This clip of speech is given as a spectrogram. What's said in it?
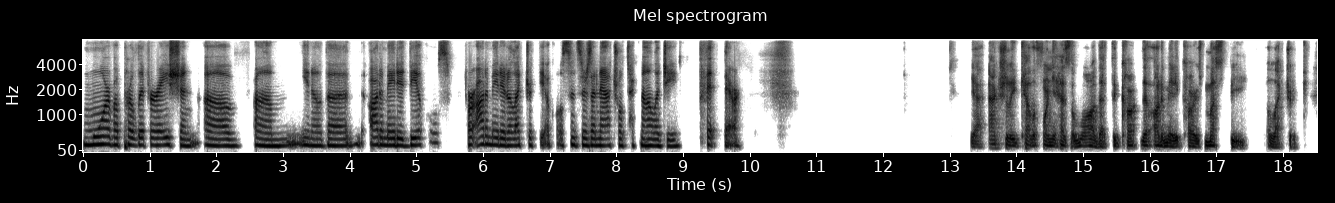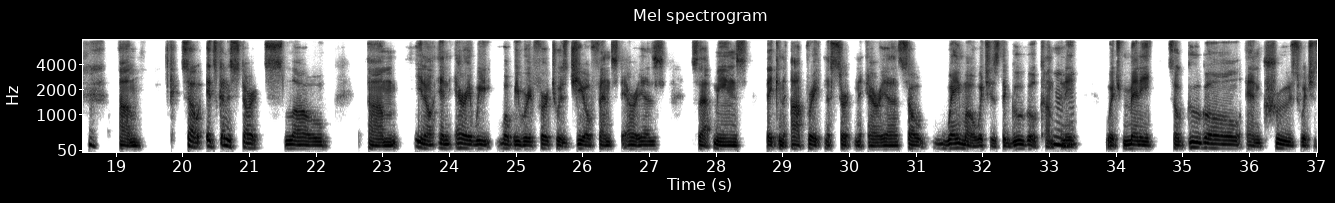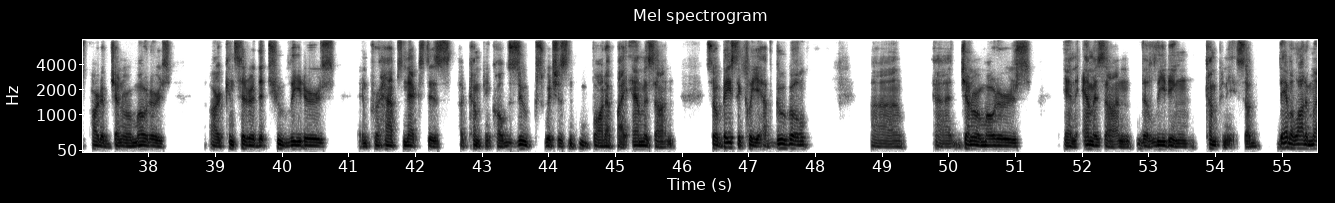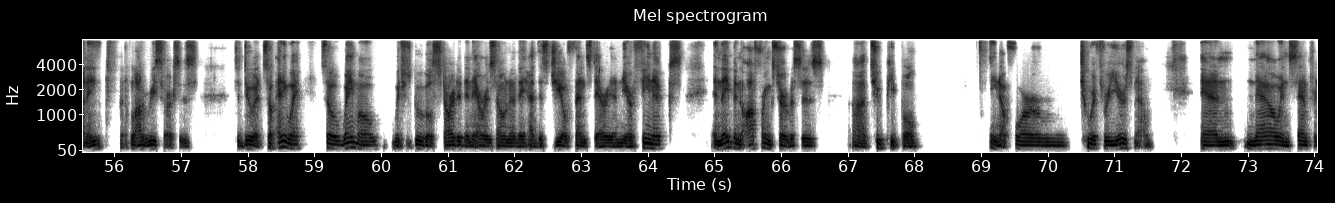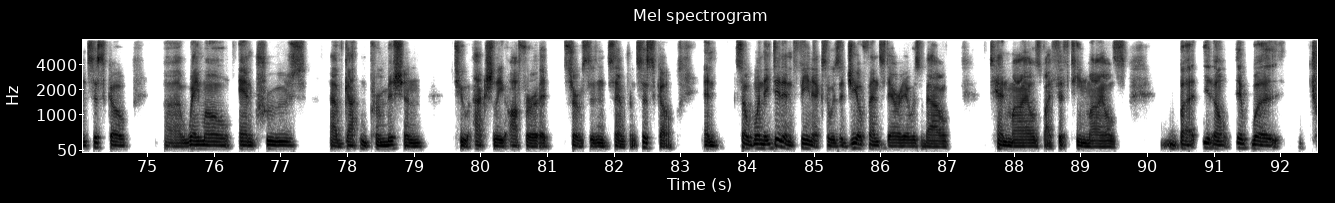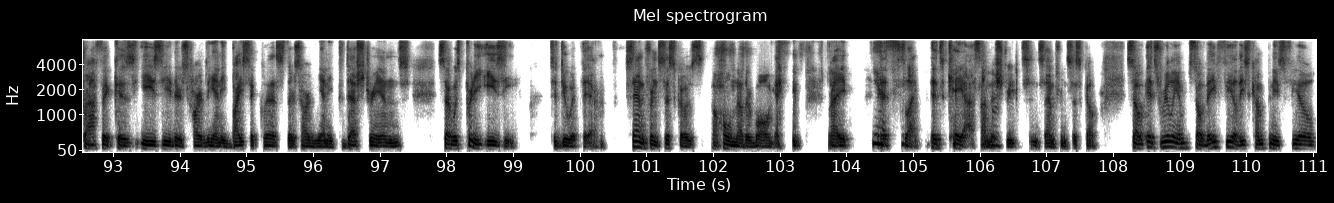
more of a proliferation of um, you know the automated vehicles or automated electric vehicles since there's a natural technology fit there yeah actually california has a law that the car the automated cars must be electric hmm. um, so it's going to start slow um, you know in area we what we refer to as geofenced areas so that means they can operate in a certain area. So Waymo, which is the Google company, mm-hmm. which many so Google and Cruise, which is part of General Motors, are considered the two leaders. And perhaps next is a company called Zoox, which is bought up by Amazon. So basically, you have Google, uh, uh, General Motors, and Amazon, the leading companies. So they have a lot of money, a lot of resources, to do it. So anyway, so Waymo, which is Google, started in Arizona. They had this geofenced area near Phoenix, and they've been offering services uh, to people, you know, for two or three years now. And now in San Francisco, uh, Waymo and Cruise have gotten permission to actually offer it services in San Francisco. And so when they did in Phoenix, it was a geofenced area. It was about 10 miles by 15 miles. But, you know, it was traffic is easy. There's hardly any bicyclists, there's hardly any pedestrians. So it was pretty easy to do it there. San Francisco's a whole nother ballgame, right? Yes. It's like it's chaos on the mm-hmm. streets in San Francisco. So it's really so they feel these companies feel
